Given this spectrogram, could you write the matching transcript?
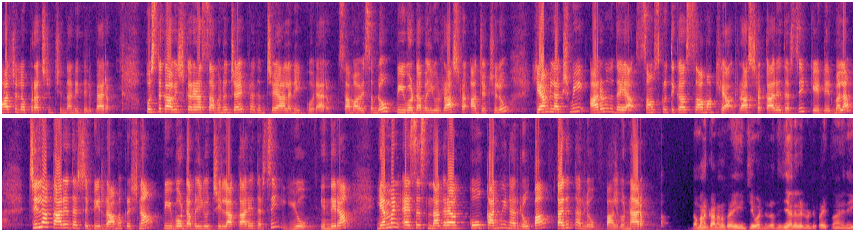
భాషల్లో ప్రచురించిందని తెలిపారు. పుస్తకావిష్కరణ సభను జయప్రదం చేయాలని కోరారు. సమావేశంలో పీఓడబ్ల్యూ రాష్ట్ర అధ్యక్షులు ఎం లక్ష్మి అరుణోదయ సాంస్కృతిక సామాఖ్య రాష్ట్ర కార్యదర్శి కె నిర్మల జిల్లా కార్యదర్శి బి రామకృష్ణ పీఓడబ్ల్యూ జిల్లా కార్యదర్శి యు ఇందిరా ఎంఎన్ఎస్ఎస్ నగర కో కన్వీనర్ రూప తదితరులు పాల్గొన్నారు. దమనకాండను ప్రయోగించి వాటిని రద్దు చేయాలనేటువంటి ప్రయత్నం అనేది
